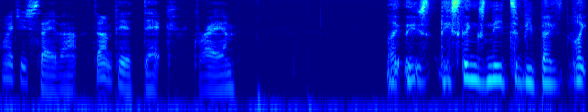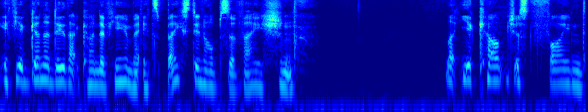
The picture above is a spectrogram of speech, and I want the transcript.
Why'd you say that? Don't be a dick, Graham." Like these these things need to be based. Like if you're gonna do that kind of humor, it's based in observation. like you can't just find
